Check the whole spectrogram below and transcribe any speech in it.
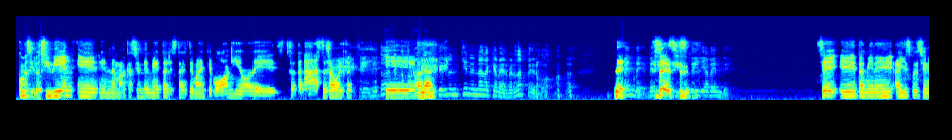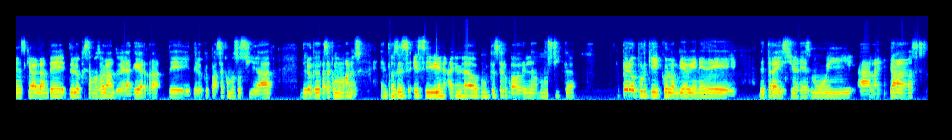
¿cómo decirlo? Si bien en, en la marcación del metal está el tema del demonio, de Satanás, de esa vuelta, Sí, Eh, hablan- no tiene- nada que ver, ¿verdad? Pero Sí, vende, vende, sí, vende. También hay, expresiones que hablan de, de, lo que estamos hablando, de la guerra, de, de, lo que pasa como sociedad, de lo que pasa como humanos. Entonces, eh, si bien hay un lado muy conservador en la música, pero porque Colombia viene de, de tradiciones muy arraigadas,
